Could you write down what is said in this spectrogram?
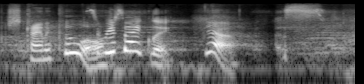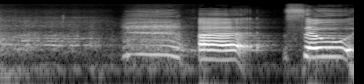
Which is kind of cool. It's recycling. yeah Uh, so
